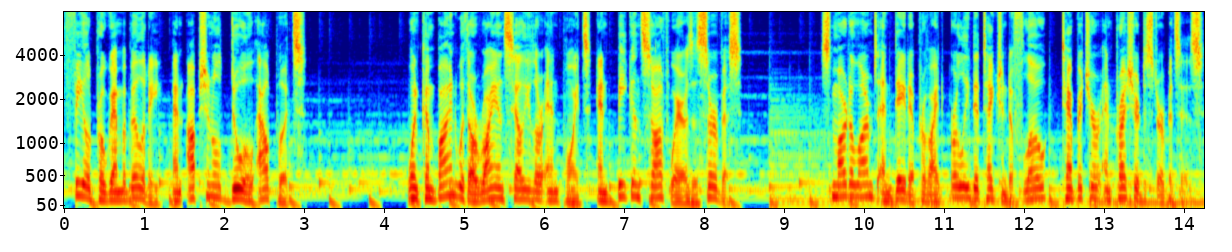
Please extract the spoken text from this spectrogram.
field programmability and optional dual outputs. When combined with Orion cellular endpoints and Beacon software as a service, smart alarms and data provide early detection to flow, temperature, and pressure disturbances.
